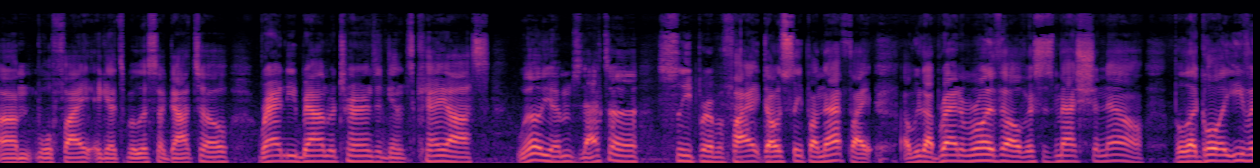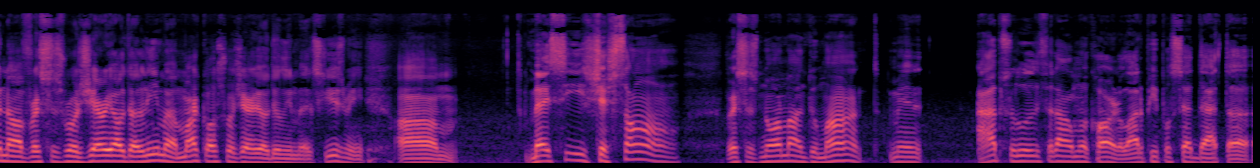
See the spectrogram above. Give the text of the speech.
um, will fight against Melissa Gatto. Randy Brown returns against Khaos Williams. That's a sleeper of a fight. Don't sleep on that fight. Uh, we got Brandon Royval versus Matt Schnell. Blagoy Ivanov versus Rogerio de Lima. Marcos Rogerio de Lima, excuse me. Um, Macy Chiasson versus Normand Dumont. I mean, absolutely phenomenal card. A lot of people said that the,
